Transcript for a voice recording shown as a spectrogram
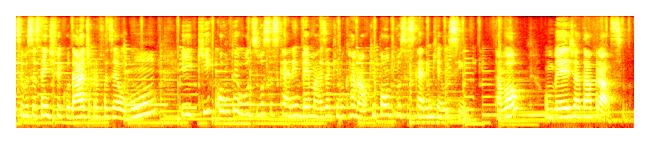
se vocês têm dificuldade para fazer algum e que conteúdos vocês querem ver mais aqui no canal. Que ponto vocês querem que eu ensine, tá bom? Um beijo e até a próxima!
